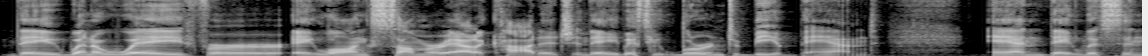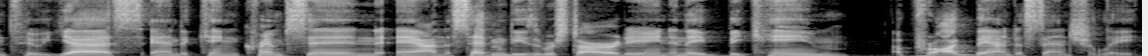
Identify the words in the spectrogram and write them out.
They went away for a long summer at a cottage, and they basically learned to be a band. And they listened to Yes and to King Crimson, and the 70s were starting, and they became a prog band essentially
